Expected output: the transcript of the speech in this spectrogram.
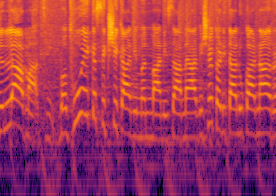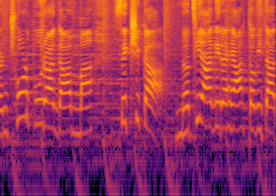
જિલ્લામાંથી વધુ એક શિક્ષિકાની મનમાની સામે આવી છે. કડી તાલુકાના રણછોડપુરા ગામમાં શિક્ષિકા નથી આવી રહ્યા. કવિતા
